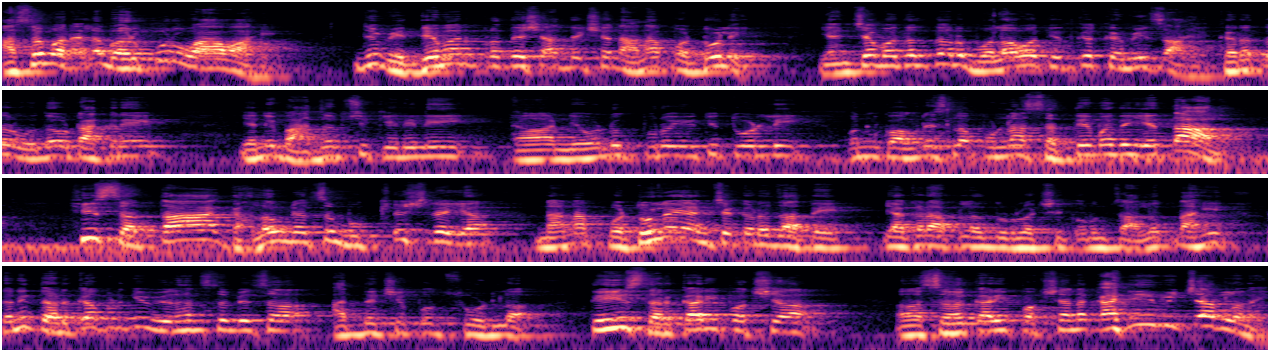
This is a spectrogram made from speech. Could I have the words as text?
असं म्हणायला भरपूर वाव आहे. जे विद्यमान प्रदेश अध्यक्ष नाना पटोले यांच्याबद्दल तर बोलावं तितकं कमीच आहे. खरं तर उद्धव ठाकरे यांनी भाजपशी केलेली निवडणूक पूर्व युती तोडली म्हणून काँग्रेसला पुन्हा सत्तेमध्ये येता आलं. ही सत्ता घालवण्याचं मुख्य श्रेय नाना पटोले यांच्याकडे जाते याकडे आपल्याला दुर्लक्ष करून चालत नाही. त्यांनी तडकाफडकी विधानसभेचं अध्यक्षपद सोडलं. तेही सरकारी पक्ष सहकारी पक्षांना काहीही विचारलं नाही.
